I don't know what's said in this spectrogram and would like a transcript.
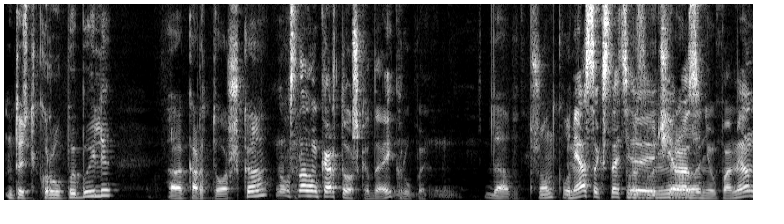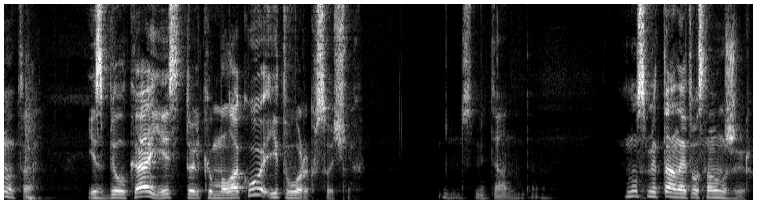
Ну, то есть крупы были, а картошка. Ну, в основном картошка, да, и крупы. Да, пшенка. Вот Мясо, кстати, прозвучало. ни разу не упомянуто. Из белка есть только молоко и творог в сочных. Сметана, да. Ну, сметана это в основном жир.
